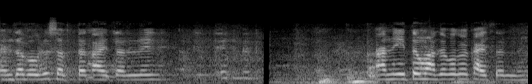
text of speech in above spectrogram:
यांचं बघू शकता काय चाललंय. आणि इथं माझं बघा काय चाललंय.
